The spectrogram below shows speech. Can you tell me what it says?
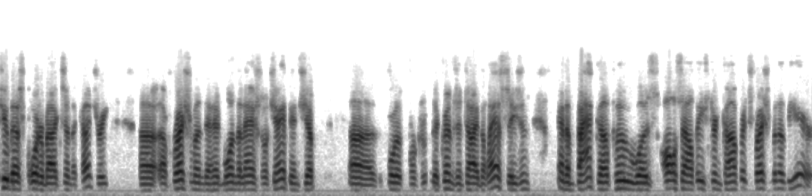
two best quarterbacks in the country. Uh, a freshman that had won the national championship uh, for, for the Crimson Tide the last season, and a backup who was All Southeastern Conference Freshman of the Year.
